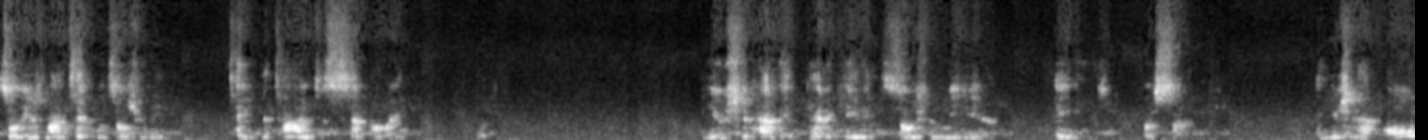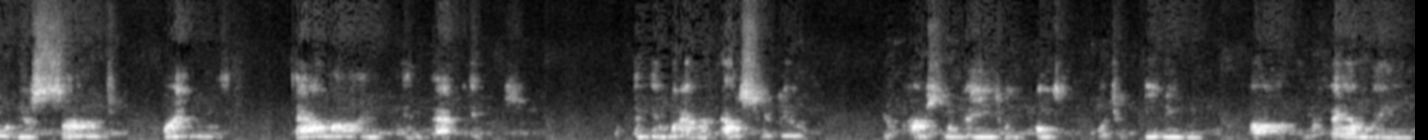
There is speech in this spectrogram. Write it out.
So here's my tip on social media. Take the time to separate. You should have a dedicated social media page for Surge. And you should have all of your surge friends downline in that page. And then whatever else you do, your personal page where you post what you're eating, uh, your family,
